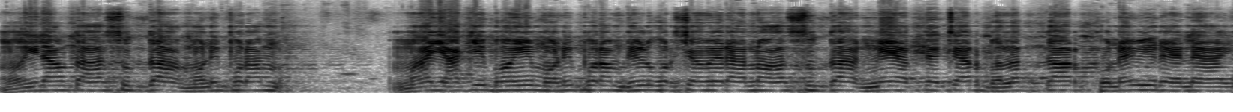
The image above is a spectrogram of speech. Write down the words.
महिलांचं तर आज सुद्धा मणिपुराम मा याकी भाई मणिपुराम दीड वर्ष वेळ आलो आज सुद्धा अन्याय अत्याचार बलात्कार खुनेवी राहिले आहे.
